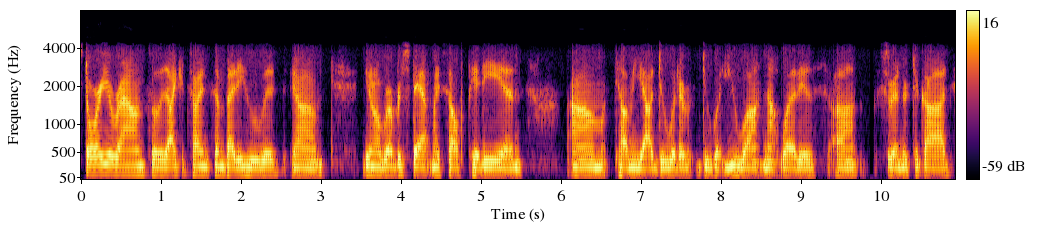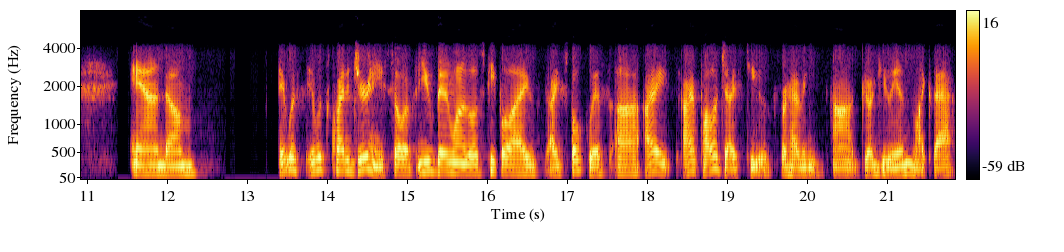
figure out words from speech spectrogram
story around so that I could find somebody who would, um, you know, rubber stamp my self pity and um, tell me, yeah, do whatever, do what you want, not what is uh, surrendered to God. And um, it was it was quite a journey. So if you've been one of those people I I spoke with, uh, I I apologize to you for having uh, drug you in like that.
